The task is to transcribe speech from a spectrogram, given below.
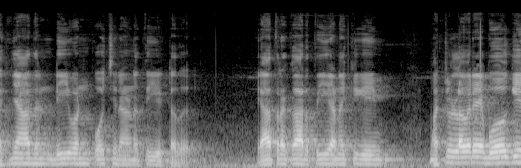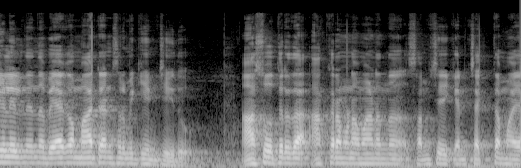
അജ്ഞാതൻ ഡി വൺ കോച്ചിനാണ് തീയിട്ടത് യാത്രക്കാർ തീ അണയ്ക്കുകയും മറ്റുള്ളവരെ ബോഗികളിൽ നിന്ന് വേഗം മാറ്റാൻ ശ്രമിക്കുകയും ചെയ്തു. ആസൂത്രിത ആക്രമണമാണെന്ന് സംശയിക്കാൻ ശക്തമായ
